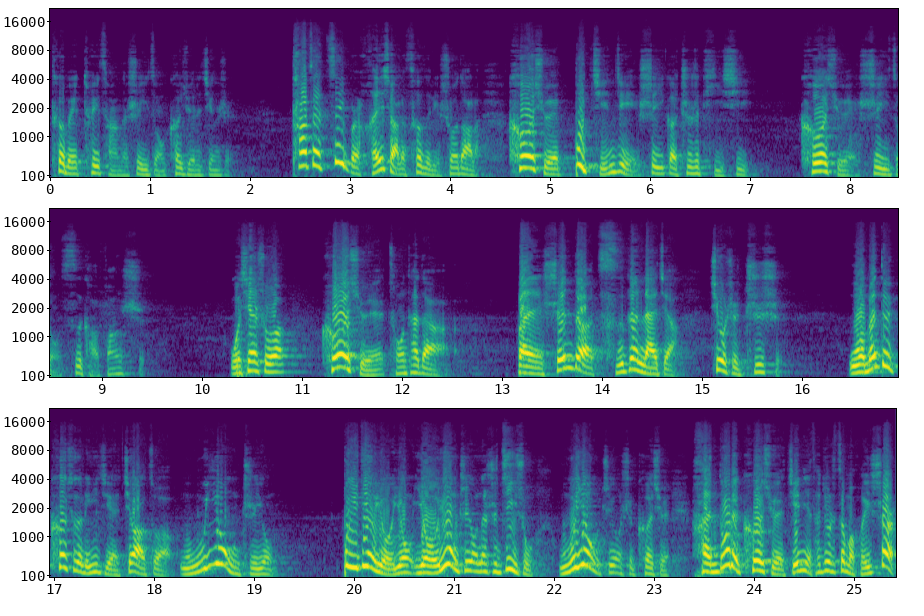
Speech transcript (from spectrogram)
特别推崇的是一种科学的精神。他在这本很小的册子里说到了，科学不仅仅是一个知识体系。科学是一种思考方式。我先说科学，从它的本身的词根来讲，就是知识。我们对科学的理解叫做无用之用，不一定有用，有用之用那是技术，无用之用是科学。很多的科学仅仅它就是这么回事儿，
